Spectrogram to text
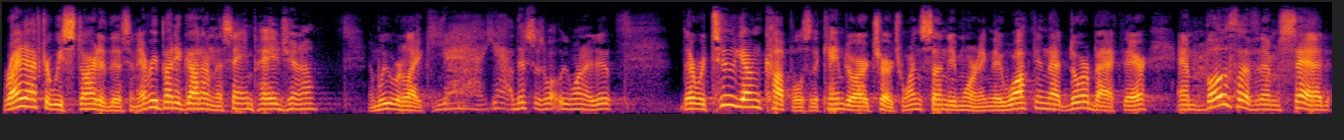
right after we started this, and everybody got on the same page, you know, and we were like, yeah, yeah, this is what we want to do. There were two young couples that came to our church one Sunday morning. They walked in that door back there, and both of them said,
